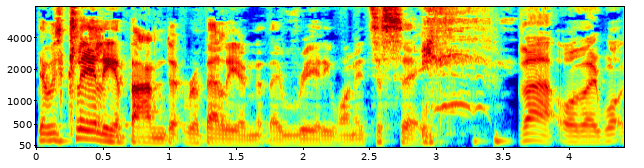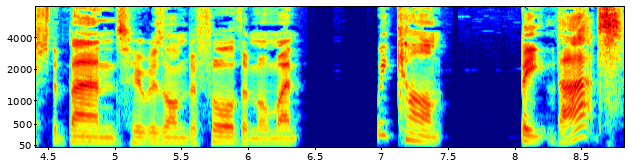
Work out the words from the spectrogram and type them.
there was clearly a band at rebellion that they really wanted to see. That or they watched the band who was on before them and went we can't beat that.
